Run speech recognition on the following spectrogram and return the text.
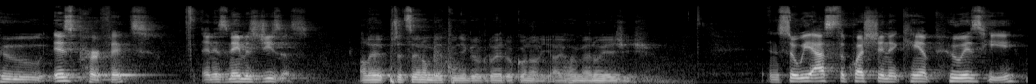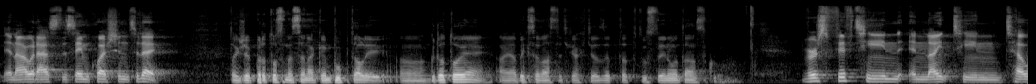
who is perfect, and his name is Jesus. Ale přece jenom je tu někdo, kdo je dokonalý a jeho jméno je Ježíš. And so we asked the question at camp, Who is he? And I would ask the same question today. Takže proto jsme se na kempu ptali, eh, kdo to je. A já bych se vás teďka chtěl zeptat tu stejnou otázku. Verse 15 and 19 tell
